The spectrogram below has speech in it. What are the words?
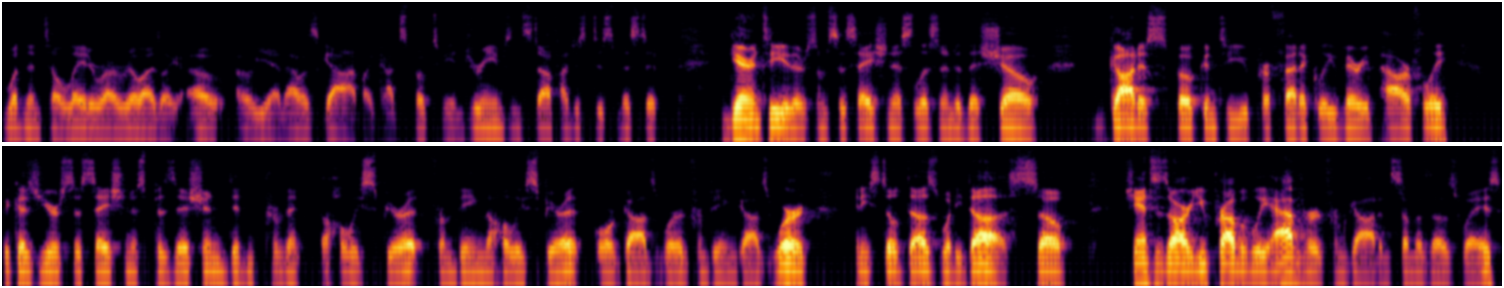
wasn't until later where I realized, like, oh, oh yeah, that was God. Like God spoke to me in dreams and stuff. I just dismissed it. Guarantee you, there's some cessationists listening to this show. God has spoken to you prophetically, very powerfully, because your cessationist position didn't prevent the Holy Spirit from being the Holy Spirit or God's word from being God's word, and He still does what He does. So chances are you probably have heard from God in some of those ways,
